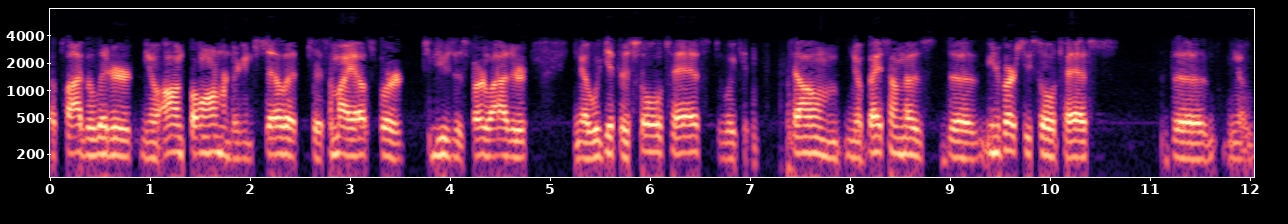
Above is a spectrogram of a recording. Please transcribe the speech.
apply the litter, you know, on farm or they're going to sell it to somebody else for, to use as fertilizer, you know, we get their soil test. We can tell them, you know, based on those, the university soil tests, the, you know,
